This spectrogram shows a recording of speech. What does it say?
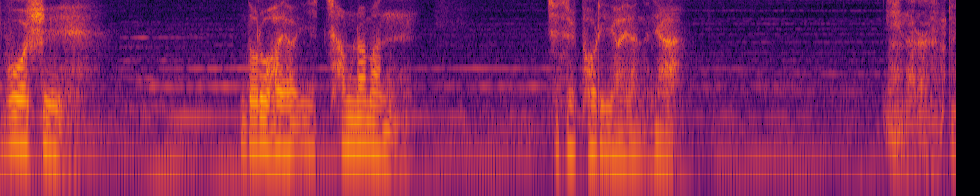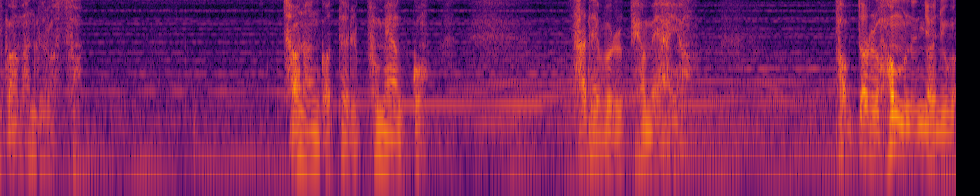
무엇이 너로 하여 이 참람한 짓을 벌이게 하였느냐? 이 나라를 누가 만들었어? 천한 것들을 품에 안고 사대부를 폄훼하여 법도를 허무는 연유가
